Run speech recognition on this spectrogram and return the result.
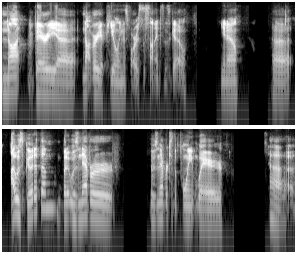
not very uh, not very appealing as far as the sciences go. You know, uh, I was good at them, but it was never it was never to the point where uh,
